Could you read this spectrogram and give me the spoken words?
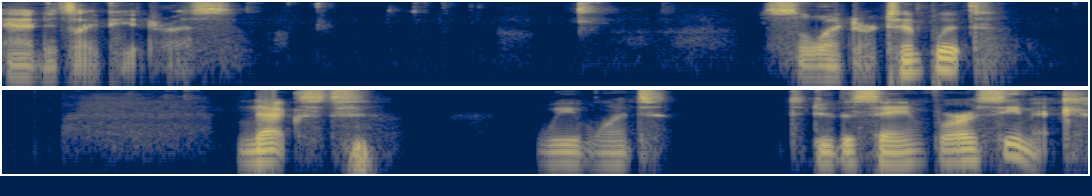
and its IP address. Select our template. Next, we want to do the same for our CMIC.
